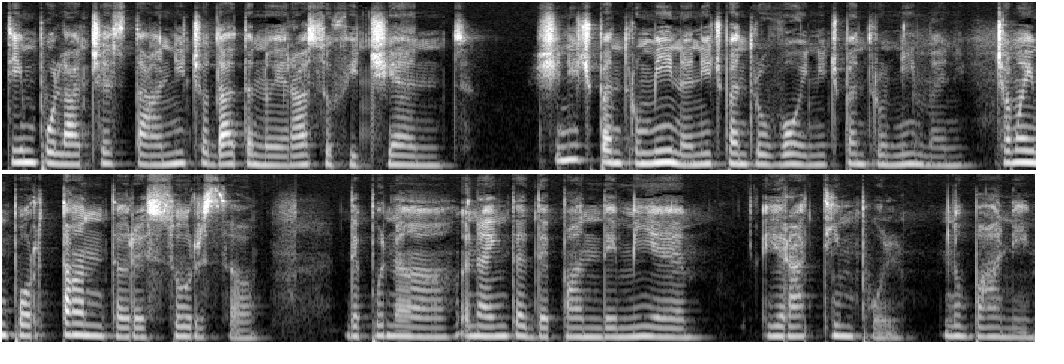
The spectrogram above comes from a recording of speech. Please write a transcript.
timpul acesta niciodată nu era suficient și nici pentru mine, nici pentru voi, nici pentru nimeni. Cea mai importantă resursă de până înainte de pandemie era timpul, nu banii.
